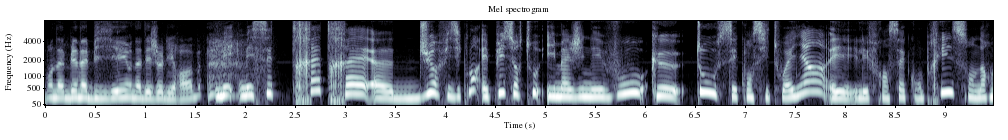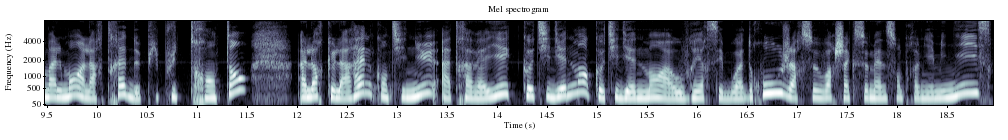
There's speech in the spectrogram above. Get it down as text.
on, a bien habillé, on a des jolies robes. Mais, mais c'est très très dur physiquement. Et puis surtout, imaginez-vous que tous ses concitoyens, et les Français compris, sont normalement à la retraite depuis plus de 30 ans, alors que la reine continue à travailler quotidiennement, quotidiennement à ouvrir ses boîtes rouges, à recevoir chaque semaine son Premier ministre,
